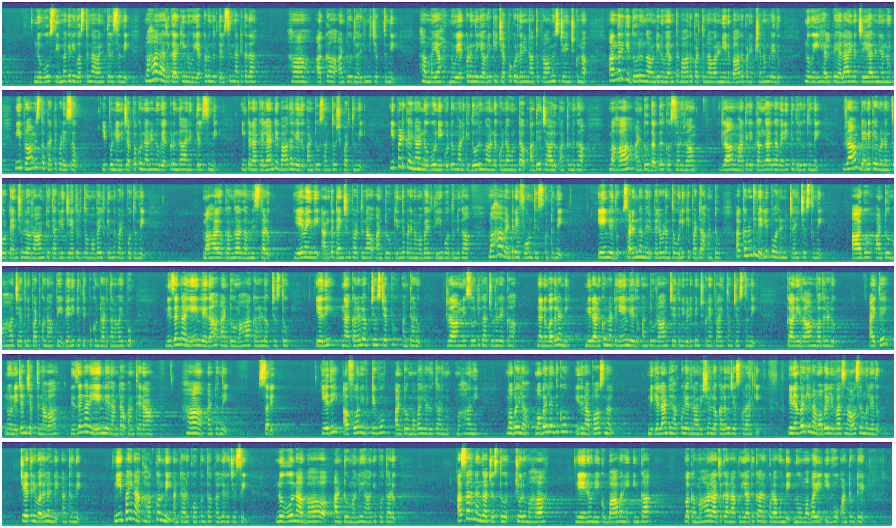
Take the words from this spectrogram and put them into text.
నువ్వు సింహగిరి వస్తున్నావని తెలిసింది. మహారాజు గారికి నువ్వు ఎక్కడుందో తెలిసిందంట కదా. హా అక్క అంటూ జరిగింది చెప్తుంది. అమ్మయ్య నువ్వు ఎక్కడుంది ఎవరికీ చెప్పకూడదని నాతో ప్రామిస్ చేయించుకున్నావు. అందరికీ దూరంగా ఉండి నువ్వు ఎంత బాధపడుతున్నావని నేను బాధపడే క్షణం లేదు. నువ్వు ఈ హెల్ప్ ఎలా అయినా చేయాలని నన్ను. నీ ప్రామిస్తో కట్టిపడేశావు ఇప్పుడు నేను చెప్పకుండానే నువ్వు ఎక్కడుందో ఆయనకు తెలిసింది. ఇంకా నాకు ఎలాంటి బాధ లేదు అంటూ సంతోషపడుతుంది. ఇప్పటికైనా నువ్వు నీ కుటుంబానికి దూరంగా ఉండకుండా ఉంటావు. అదే చాలు అంటుండగా మహా అంటూ దగ్గరకు వస్తాడు రామ్. రామ్ మాటకి కంగారుగా వెనక్కి తిరుగుతుంది. రామ్ వెనక ఇవ్వడంతో టెన్షన్లో రామ్కి తగిలి చేతులతో మొబైల్ కింద పడిపోతుంది. మహాలో కంగారు గమనిస్తాడు. ఏమైంది? అంత టెన్షన్ పడుతున్నావు అంటూ కింద పడిన మొబైల్ తీయబోతుండగా మహా వెంటనే ఫోన్ తీసుకుంటుంది. ఏం లేదు సడన్గా మీరు పిలవడంతో ఉలికి పడ్డా అంటూ అక్కడి నుండి వెళ్ళిపోవాలని ట్రై చేస్తుంది. ఆగు అంటూ మహా చేతిని పట్టుకుని ఆపి వెనక్కి తిప్పుకుంటాడు తన వైపు. నిజంగా ఏం లేదా అంటూ మహా కళ్ళలోకి చూస్తూ. ఏది? నా కళ్ళలోకి చూసి చెప్పు అంటాడు. రామ్ని సూటిగా చూడలేక నన్ను వదలండి మీరు అనుకున్నట్టు ఏం లేదు అంటూ రామ్ చేతిని విడిపించుకునే ప్రయత్నం చేస్తుంది. కానీ రామ్ వదలడు. అయితే నువ్వు నిజం చెప్తున్నావా? నిజంగానే ఏం లేదంటావు అంతేనా? హా అంటుంది. సరే. ఏది? ఆ ఫోన్ ఇవ్వు అంటూ మొబైల్ అడుగుతాడు మహాని. మొబైలా? మొబైల్ ఎందుకు? ఇది నా పర్సనల్. మీకు ఎలాంటి హక్కు లేదు నా విషయంలో కలుగు చేసుకోవడానికి. నేనెవ్వరికీ నా మొబైల్ ఇవ్వాల్సిన అవసరమూ లేదు. చేతిని వదలండి అంటుంది. నీపై నాకు హక్కు ఉంది అంటాడు కోపంతో కల్లెర చేసి నువ్వు నా బా అంటూ మళ్ళీ ఆగిపోతాడు. అసహనంగా చూస్తూ చూడు మహా నేను నీకు బావని. ఇంకా ఒక మహారాజుగా నాకు ఈ అధికారం కూడా ఉంది. నువ్వు మొబైల్ ఇవ్వు అంటుంటే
